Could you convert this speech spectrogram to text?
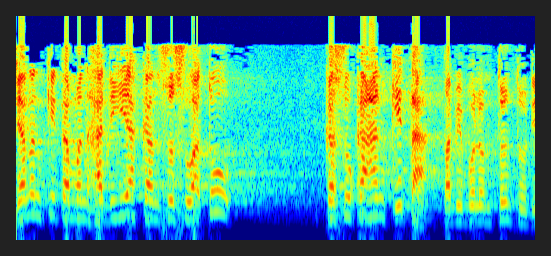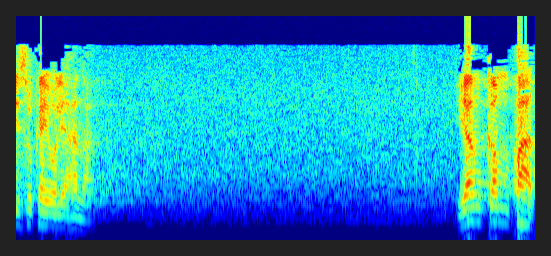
Jangan kita menhadiahkan sesuatu kesukaan kita. Tapi belum tentu disukai oleh anak. Yang keempat.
